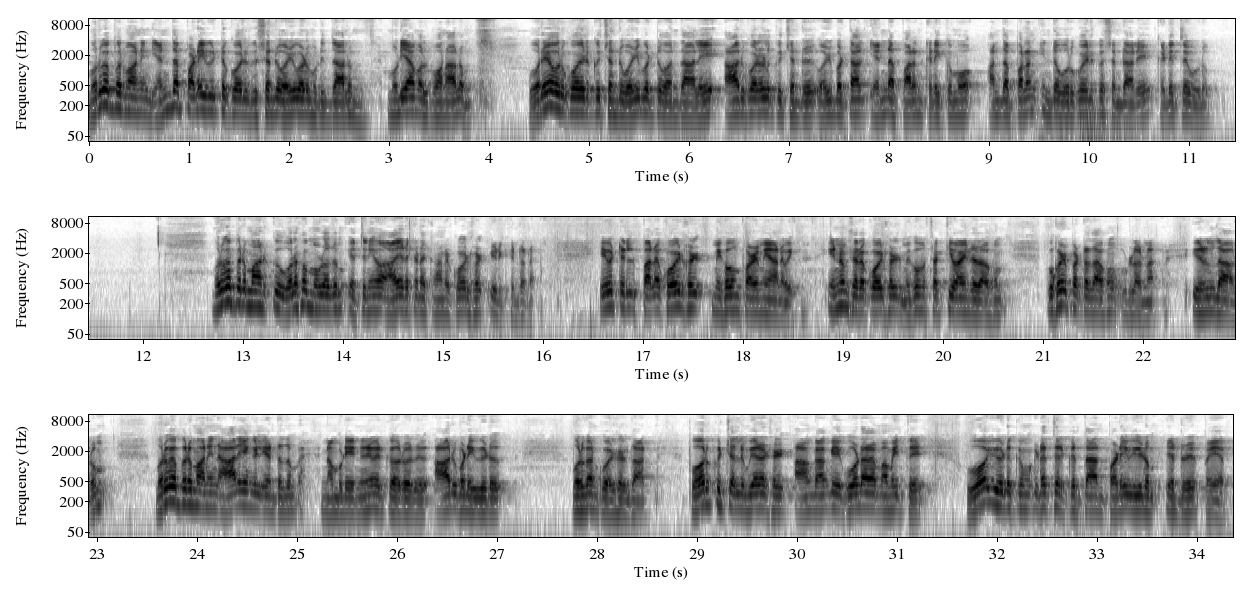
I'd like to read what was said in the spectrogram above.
முருகப்பெருமானின் எந்த படை வீட்டு கோயிலுக்கு சென்று வழிபட முடிந்தாலும் முடியாமல் போனாலும் ஒரே ஒரு கோயிலுக்கு சென்று வழிபட்டு வந்தாலே ஆறு கோயிலுக்கு சென்று வழிபட்டால் என்ன பலன் கிடைக்குமோ அந்த பலன் இந்த ஒரு கோயிலுக்கு சென்றாலே கிடைத்துவிடும் முருகப்பெருமானுக்கு உலகம் முழுவதும் எத்தனையோ ஆயிரக்கணக்கான கோயில்கள் இருக்கின்றன. இவற்றில் பல கோயில்கள் மிகவும் பழமையானவை. இன்னும் சில கோயில்கள் மிகவும் சக்தி வாய்ந்ததாகவும் புகழ்பெற்றதாகவும் உள்ளன. இருந்தாலும் முருகப்பெருமானின் ஆலயங்கள் என்றதும் நம்முடைய நினைவிற்கு வருவது ஆறுபடை வீடு. முருகன் கோயில்கள்தான். போருக்கு செல்லும் வீரர்கள் ஆங்காங்கே கூடாரம் அமைத்து ஓய்வு எடுக்கும் இடத்திற்குத்தான் படை வீடும் என்று பெயர்.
